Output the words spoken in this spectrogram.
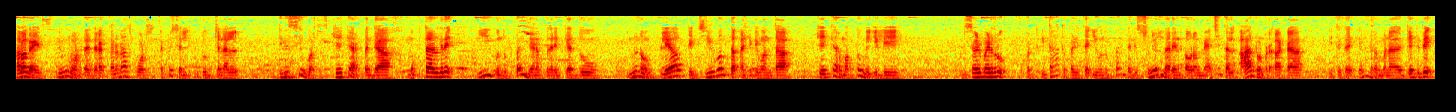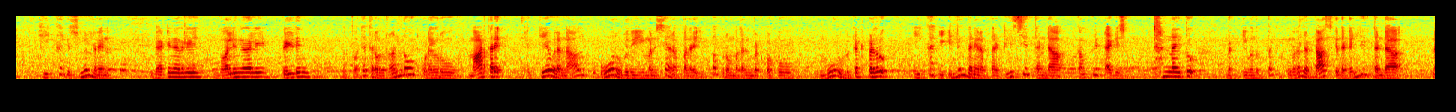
Hello guys ನೀವು ನೋಡ್ತಾ ಇದ್ದೀರಾ Kannada sports official YouTube channel D C versus K K R ಪಂದ್ಯ ಮುಕ್ತಾಯವಾಗಿದೆ. ಈ ಒಂದು ಪಂದ್ಯ ಏನಪ್ಪಾ ಗೆದ್ದು ಇನ್ನು ನಾವು ಪ್ಲೇ ಆಫ್ಗೆ ಜೀವಂತ ಆಗಿದ್ದೀವಂತ ಕೆ ಕೆ ಮತ್ತೊಮ್ಮೆ ಇಲ್ಲಿ ಡಿಸೈಡ್ ಮಾಡಿದ್ರು. ಬಟ್ ಇದಾದ ಬಳಿಕ ಈ ಒಂದು ಪಂದ್ಯದಲ್ಲಿ ಸುನಿಲ್ ನರೇನ್ ಅವರ ಮ್ಯಾಜಿಕಲ್ ಆಲ್ರೌಂಡರ್ ಆಟ ಇದೀಗ ಎಲ್ಲರ ಮನ ಗೆದ್ದಿದೆ. ಹೀಗಾಗಿ ಸುನಿಲ್ ನರೇನ್ ಬ್ಯಾಟಿಂಗ್ ಆಗಲಿ ಬೌಲಿಂಗ್ ಆಗಲಿ ಫೀಲ್ಡಿಂಗ್ ಮತ್ತು ಅದೇ ತರ ರನ್ ರನ್ಔಟ್ ಕೂಡ ಇವರು ಮಾಡ್ತಾರೆ. ಕೇವಲ ನಾಲ್ಕು ಓವರ್ ಹೋಗಿದ್ದು ಈ ಮನುಷ್ಯ ಏನಪ್ಪ ಅಂದ್ರೆ ಇಪ್ಪತ್ತೊಂಬತ್ತು ರನ್ ಬಿಟ್ಕೊಟ್ಟು ಮೂರು ವಿಕೆಟ್ ಪಡೆದರು ಹೀಗಾಗಿ ಇಲ್ಲಿಂದ ಏನಪ್ಪ ಡಿ ಸಿ ತಂಡ ಕಂಪ್ಲೀಟ್ ಆಗಿ ಸ್ಟನ್ ಆಯಿತು ಬಟ್ ಈ ಒಂದು ಪಂದ್ಯಕ್ಕೂ ಮೊದಲು ಟಾಸ್ ಗೆದ್ದ ಡೆಲ್ಲಿ ತಂಡ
